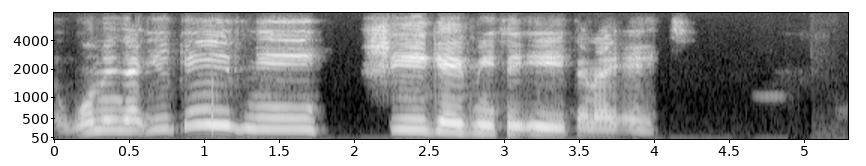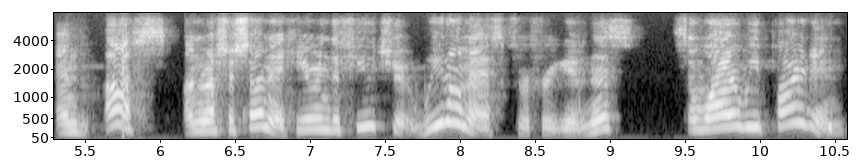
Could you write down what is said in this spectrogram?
the woman that you gave me, she gave me to eat and I ate. And us on Rosh Hashanah here in the future, we don't ask for forgiveness. So why are we pardoned?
